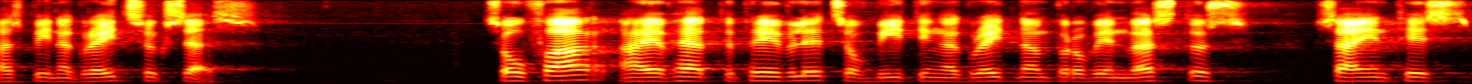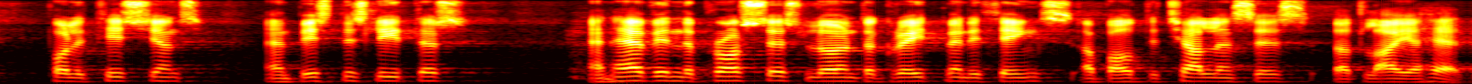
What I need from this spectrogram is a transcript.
has been a great success. So far, I have had the privilege of meeting a great number of investors, scientists, politicians, and business leaders, and have in the process learned a great many things about the challenges that lie ahead.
